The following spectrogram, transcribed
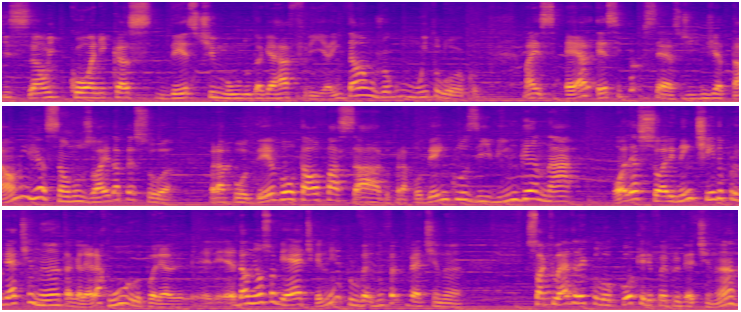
que são icônicas deste mundo da Guerra Fria. Então é um jogo muito louco. Mas é esse processo de injetar uma injeção no zóio da pessoa para poder voltar ao passado, para poder inclusive enganar. Olha só, ele nem tinha ido pro Vietnã, tá, galera? Rua, ele é da União Soviética, ele nem pro, não foi pro Vietnã. Só que o Adler colocou que ele foi pro Vietnã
